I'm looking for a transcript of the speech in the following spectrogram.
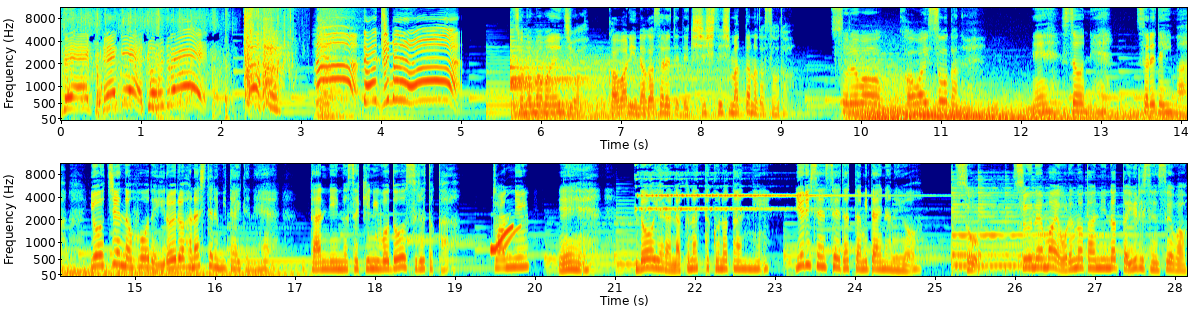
て。へけへけこれくらい立花！そのまま園児は川に流されて溺死してしまったのだそうだ。それはかわいそうだね。ええそうね。それで今幼稚園の方でいろいろ話してるみたいでね。担任の責任をどうするとか。担任？ええ。どうやら亡くなったこの担任ゆり先生だったみたいなのよ。そう。数年前俺の担任だったゆり先生は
